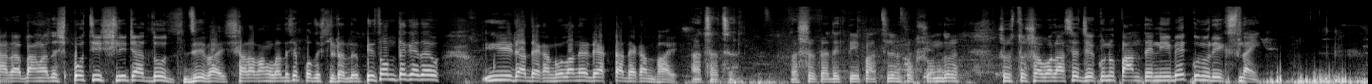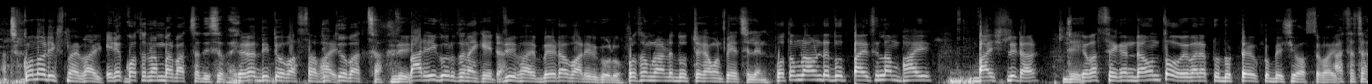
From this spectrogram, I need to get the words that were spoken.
সারা বাংলাদেশ পঁচিশ লিটার দুধ। জি ভাই সারা বাংলাদেশে পঁচিশ লিটার দুধ। পিছন থেকে ইটা দেখান ওলানের একটা দেখান ভাই। আচ্ছা আচ্ছা। দর্শকরা দেখতেই পাচ্ছিলেন খুব সুন্দর সুস্থ সবল আছে। যে কোনো পান্তে নিবে কোনো রিস্ক নাই। আচ্ছা। কোনো রিস্ক নাই ভাই। এটা কত নাম্বার বাচ্চা দিছে ভাই? এটা দ্বিতীয় বাচ্চা ভাই। দ্বিতীয় বাচ্চা। বাড়ির গরু তো নাকি এটা? জি ভাই এটা বাড়ির গরু। প্রথম রাউন্ডে দুধটা কেমন পেয়েছিলেন? প্রথম রাউন্ডে দুধ পাইছিলাম ভাই বাইশ লিটার। এবার সেকেন্ড রাউন্ড তো এবার একটু দুধটা একটু বেশি হচ্ছে ভাই। আচ্ছা আচ্ছা।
